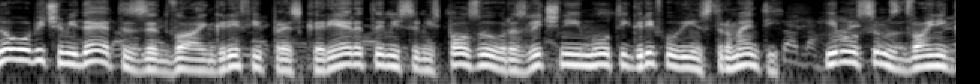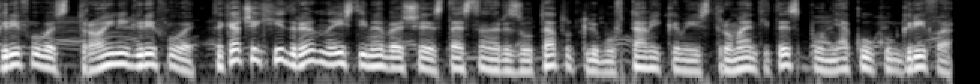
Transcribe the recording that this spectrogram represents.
Много обичам идеята за двоен гриф и през кариерата ми съм използвал различни мултигрифови инструменти. Имал съм с двойни грифове, с тройни грифове. Така че хидра наистина беше естествен резултат от любовта ми към инструментите с по няколко грифа.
